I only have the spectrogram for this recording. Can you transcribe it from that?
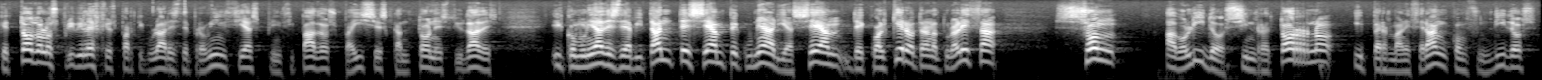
que todos los privilegios particulares de provincias, principados, países, cantones, ciudades y comunidades de habitantes, sean pecuniarias, sean de cualquier otra naturaleza, son abolidos sin retorno y permanecerán confundidos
